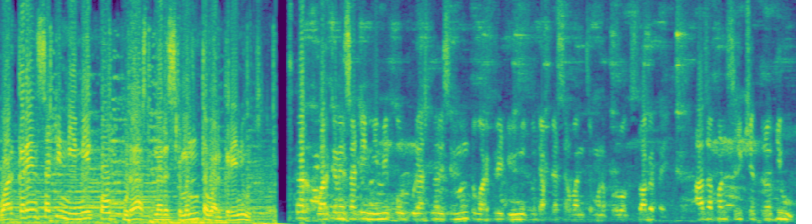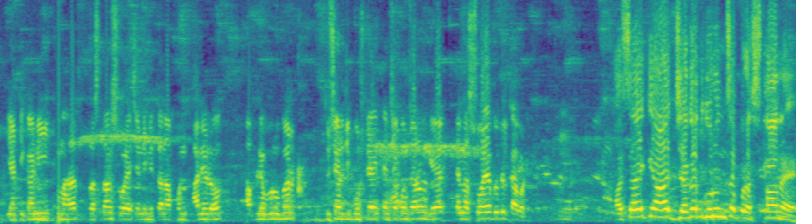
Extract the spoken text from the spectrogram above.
वारकऱ्यांसाठी नेहमी एक पाऊल पुढे असणारे श्रीमंत वारकरी न्यूज. नमस्कार. वारकऱ्यांसाठी नेहमी कौल पुढे असणारे श्रीमंत वारकरी टीव्ही न्यूजमध्ये आपल्या सर्वांचं मनपूर्वक स्वागत आहे. आज आपण श्री क्षेत्र देहू या ठिकाणी महाराज प्रस्थान सोहळ्याच्या निमित्तानं आपण आलेलो आहोत. आपल्या बरोबर तुषारजी भोसले आहेत. त्यांच्याकडून जाणून घेऊया त्यांना सोहळ्याबद्दल काय वाटतं? असं आहे की आज जगद्गुरूंचं प्रस्थान आहे.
